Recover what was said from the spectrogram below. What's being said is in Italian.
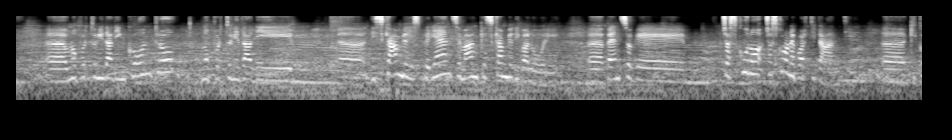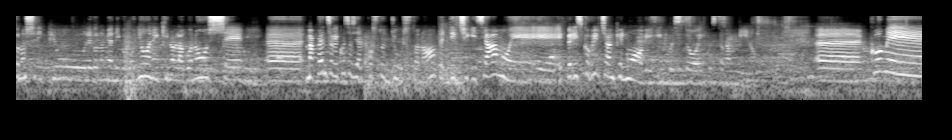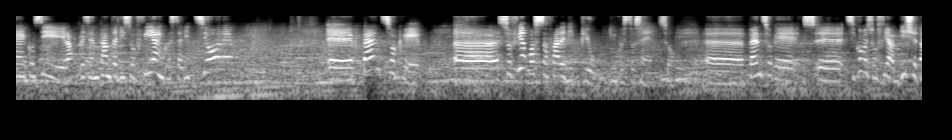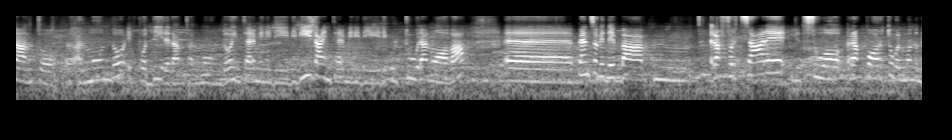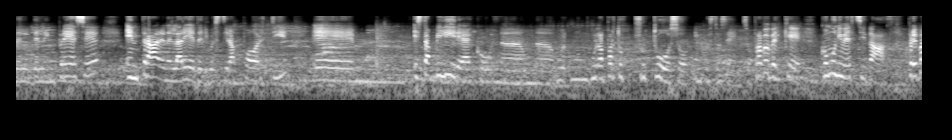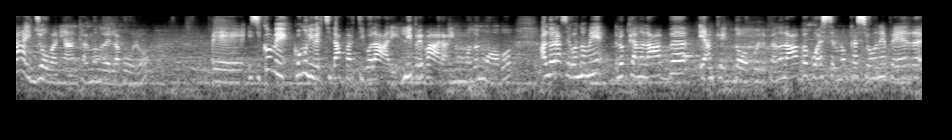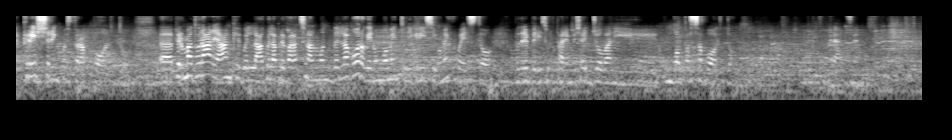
eh, un'opportunità di incontro, un'opportunità di, mm, eh, di scambio di esperienze ma anche scambio di valori eh, penso che mm, ciascuno, ciascuno, ne porti tanti, eh, chi conosce di più l'economia di comunione, chi non la conosce, eh, ma penso che questo sia il posto giusto no? per dirci chi siamo e, e, e per riscoprirci anche nuovi in questo, in questo cammino. Eh, come così, rappresentante di Sofia in questa edizione, penso che Uh, Sofia possa fare di più in questo senso. Uh, penso che eh, siccome Sofia dice tanto uh, al mondo e può dire tanto al mondo in termini di, di vita, in termini di, di cultura nuova, penso che debba mh, rafforzare il suo rapporto col mondo del, delle imprese, entrare nella rete di questi rapporti e, e stabilire ecco, un, un, un, un, rapporto fruttuoso in questo senso, proprio perché come università prepara i giovani anche al mondo del lavoro e, e, siccome come università particolari li prepara in un modo nuovo, allora secondo me lo Piano Lab e anche dopo il Piano Lab può essere un'occasione per crescere in questo rapporto, eh, per maturare anche quella, quella preparazione al mondo del lavoro che in un momento di crisi come questo potrebbe risultare invece ai giovani un buon passaporto. Grazie.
